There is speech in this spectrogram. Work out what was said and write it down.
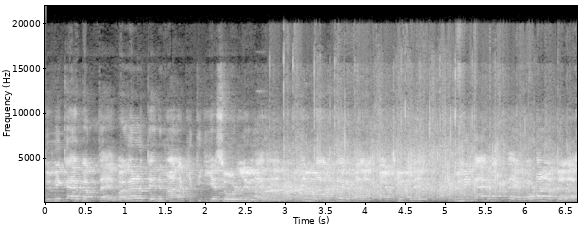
तुम्ही काय बघताय? बघा ना त्याने मला किती केस सोडले माझे. किती मारतोय मला पाठीमध्ये. तुम्ही काय बघताय? ओढा ना त्याला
